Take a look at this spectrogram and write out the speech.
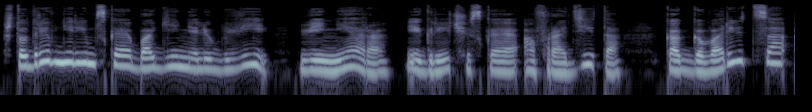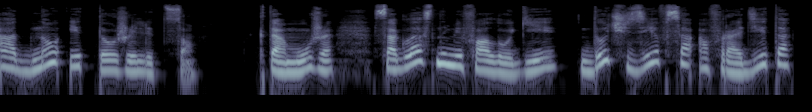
что древнеримская богиня любви Венера и греческая Афродита, как говорится, одно и то же лицо. К тому же, согласно мифологии, дочь Зевса Афродита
